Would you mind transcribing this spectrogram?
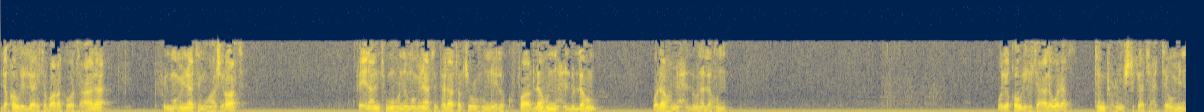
لقول الله تبارك وتعالى في المؤمنات المهاجرات فإن علمتموهن مؤمنات فلا ترجعوهن إلى الكفار لا هن حل لهم ولا هم يحلون لهن. ولقوله تعالى ولا تنكحوا المشركات حتى يؤمن.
